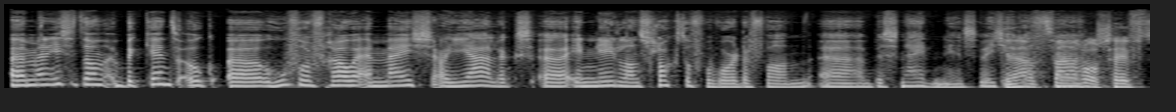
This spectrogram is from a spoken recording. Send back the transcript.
um, en is het dan bekend ook uh, hoeveel vrouwen en meisjes er jaarlijks uh, in Nederland slachtoffer worden van besnijdenis? Weet je ja, dat, Faros heeft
